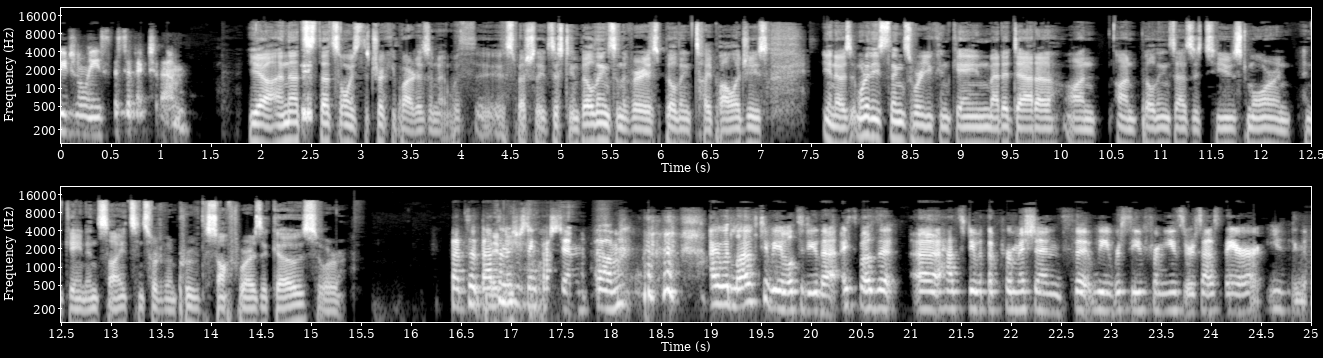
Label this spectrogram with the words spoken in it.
regionally specific to them. Yeah, and that's that's always the tricky part, isn't it? With especially existing buildings and the various building typologies. You know, is it one of these things where you can gain metadata on on buildings as it's used more and, and gain insights and sort of improve the software as it goes, or? That's a, that's Maybe. an interesting question. Um, I would love to be able to do that. I suppose it uh, has to do with the permissions that we receive from users as they're using the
